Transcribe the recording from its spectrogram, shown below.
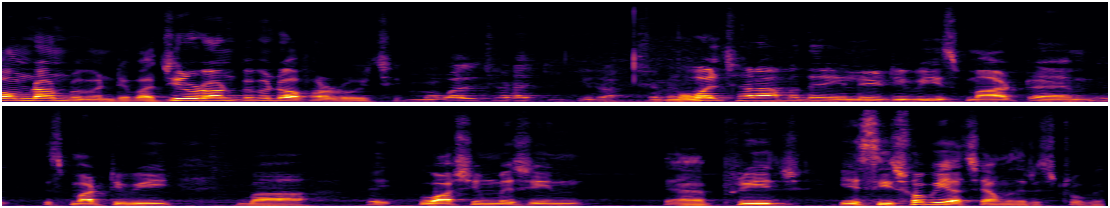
কম ডাউন পেমেন্টে বা জিরো ডাউন পেমেন্টে অফার রয়েছে। মোবাইল ছাড়া কি কি রাখছেন মোবাইল ছাড়া আমাদের LED TV smart smart TV বা ওয়াশিং মেশিন ফ্রিজ এসি সবই আছে আমাদের স্টকে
